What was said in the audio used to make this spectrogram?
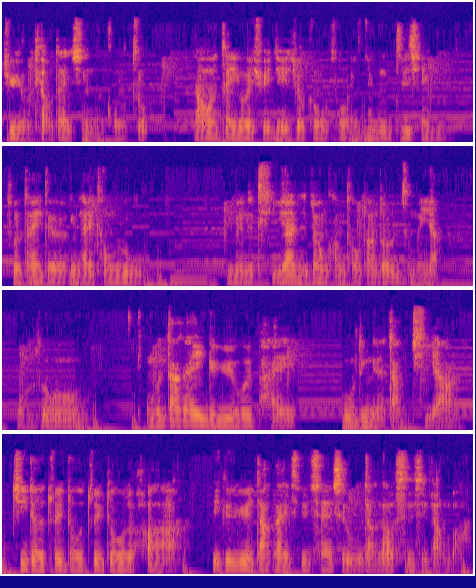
具有挑战性的工作，然后这一位学姐就跟我说：“诶，那你之前所待的平台通路，你们的提案的状况通常都是怎么样？”我说：“我们大概一个月会排固定的档期啊，记得最多最多的话，一个月大概是三十五档到四十档吧，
